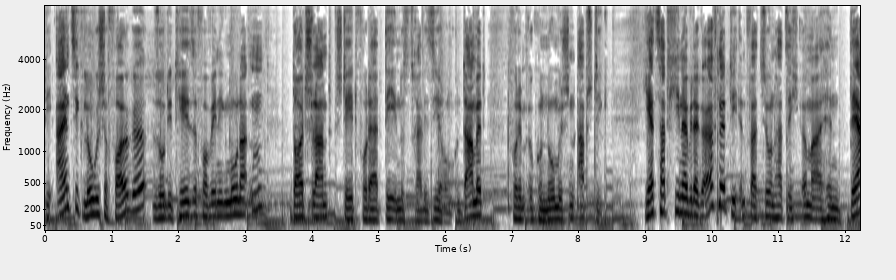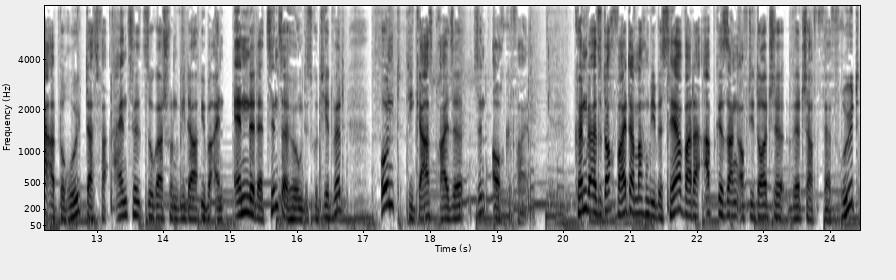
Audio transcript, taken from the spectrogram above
Die einzig logische Folge, so die These vor wenigen Monaten, Deutschland steht vor der Deindustrialisierung und damit vor dem ökonomischen Abstieg. Jetzt hat China wieder geöffnet, die Inflation hat sich immerhin derart beruhigt, dass vereinzelt sogar schon wieder über ein Ende der Zinserhöhung diskutiert wird und die Gaspreise sind auch gefallen. Können wir also doch weitermachen wie bisher? War der Abgesang auf die deutsche Wirtschaft verfrüht?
